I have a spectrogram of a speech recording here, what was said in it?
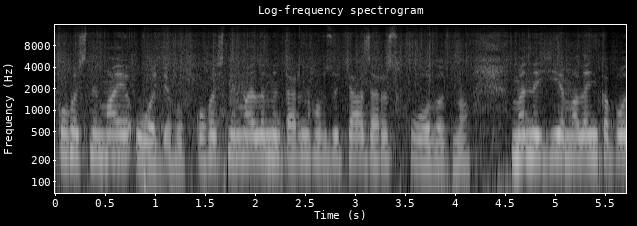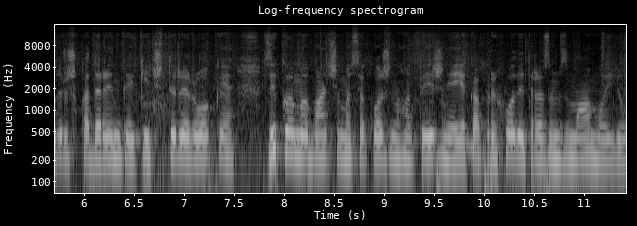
В когось немає одягу, в когось немає елементарного взуття, зараз холодно. У мене є маленька подружка Даринка, якій 4 роки, з якою ми бачимося кожного тижня, яка приходить разом з мамою,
